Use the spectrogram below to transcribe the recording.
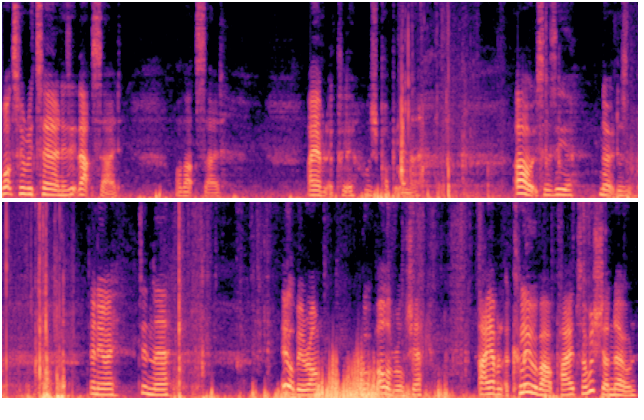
What's a return? Is it that side or that side? I haven't a clue. We'll just pop it in there. Oh, it says here. No, it doesn't. Anyway, it's in there. It'll be wrong, but Oliver will check. I haven't a clue about pipes. I wish I'd known.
